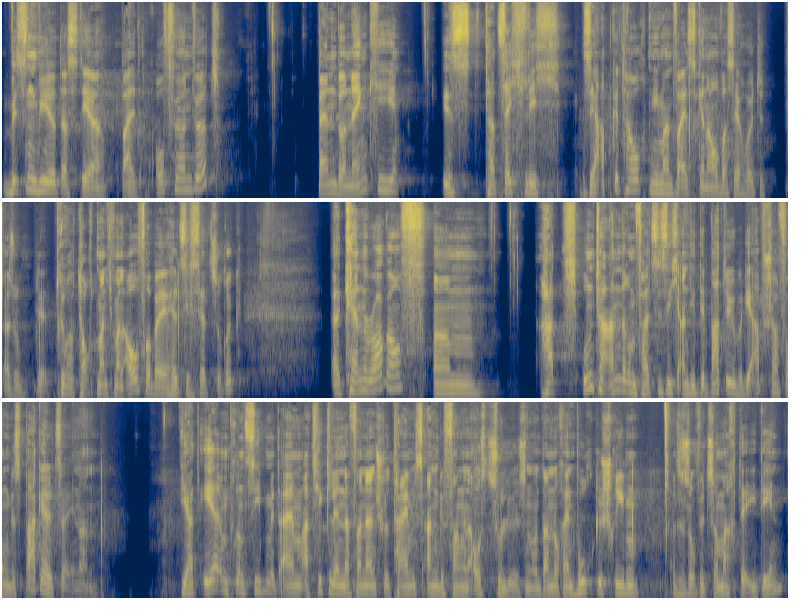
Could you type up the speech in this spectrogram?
wissen wir, dass der bald aufhören wird. Ben Bernanke ist tatsächlich sehr abgetaucht. Niemand weiß genau, was er heute, also der taucht manchmal auf, aber er hält sich sehr zurück. Äh, Ken Rogoff ähm, hat unter anderem, falls Sie sich an die Debatte über die Abschaffung des Bargelds erinnern, die hat er im Prinzip mit einem Artikel in der Financial Times angefangen auszulösen und dann noch ein Buch geschrieben, also so viel zur Macht der Ideen.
